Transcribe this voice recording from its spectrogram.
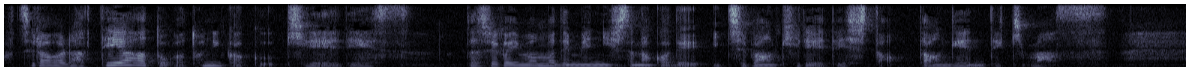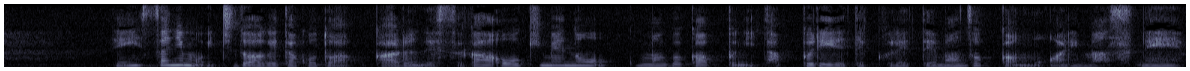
こちらはラテアートがとにかく綺麗です。私が今まで目にした中で一番綺麗でした。断言できます。でインスタにも一度上げたことがあるんですが大きめのマグカップにたっぷり入れてくれて満足感もありますね。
